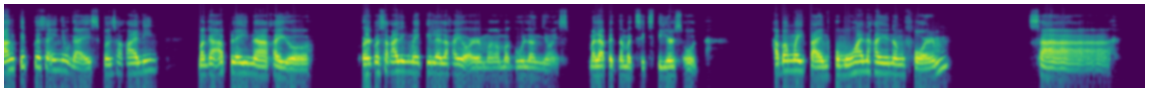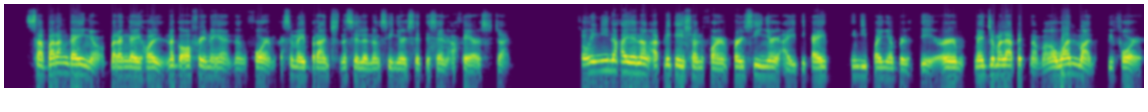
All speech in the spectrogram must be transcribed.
Ang tip ko sa inyo guys, kung sakaling mag-a-apply na kayo or kung sakaling may kilala kayo or mga magulang niyo is malapit na mag-60 years old, habang may time kumuha na kayo ng form sa sa barangay niyo, barangay hall, nag-o-offer na 'yan ng form kasi may branch na sila ng Senior Citizen Affairs diyan. So hingi na kayo ng application form for senior ID kahit hindi pa niya birthday or medyo malapit na, mga 1 month before,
